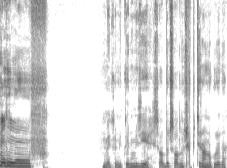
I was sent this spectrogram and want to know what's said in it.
Of. Mekaniklerimiz iyi. Saldır saldır. Bitir ana kuleden.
